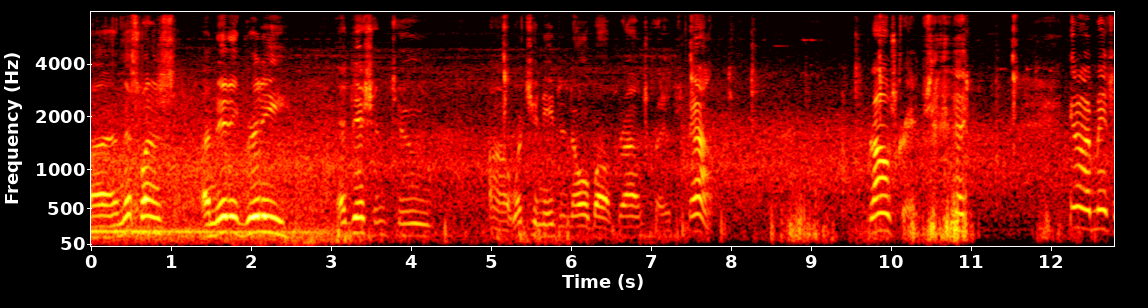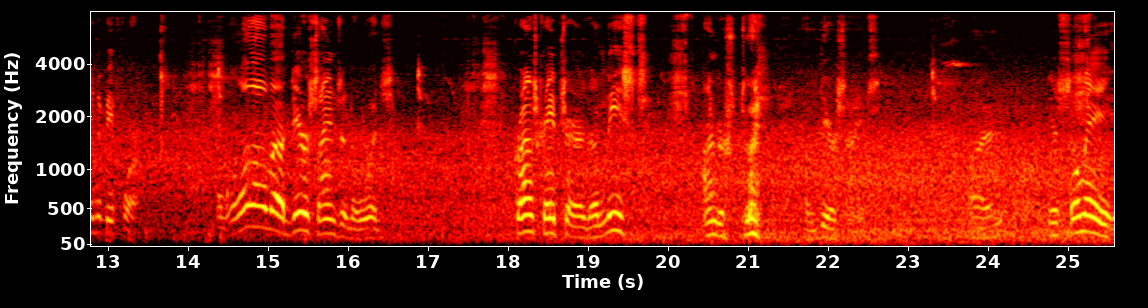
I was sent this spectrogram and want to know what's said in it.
Uh, and this one's a nitty gritty addition to uh, what you need to know about ground scrapes. Now, ground scrapes. you know, I've mentioned it before. Of all the deer signs in the woods, ground scrapes are the least understood of deer signs. Uh, there's so many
